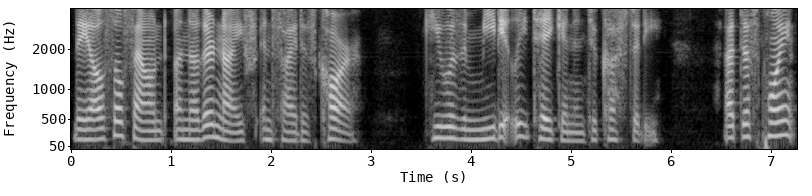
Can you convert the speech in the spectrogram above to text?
They also found another knife inside his car. He was immediately taken into custody. At this point,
